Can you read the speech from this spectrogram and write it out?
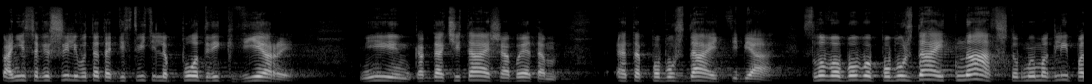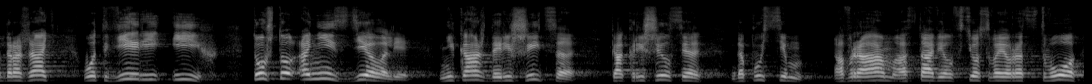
Они совершили вот этот действительно подвиг веры. И когда читаешь об этом, это побуждает тебя. Слово Бога побуждает нас, чтобы мы могли подражать вот вере их. То, что они сделали, не каждый решится, как решился, допустим, Авраам, оставил все свое родство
